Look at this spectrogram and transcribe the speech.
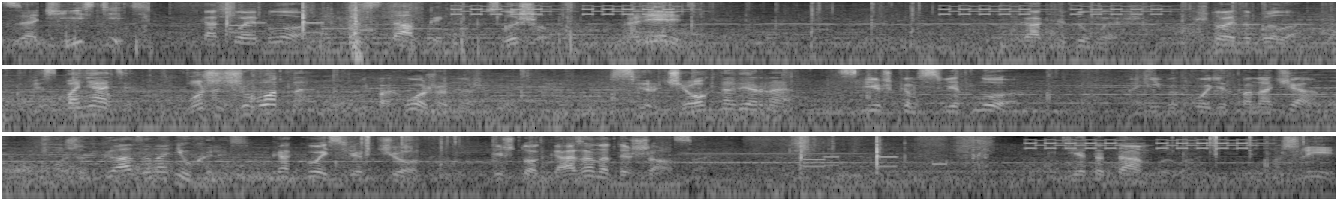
Зачистить? Какой блок? Ставкой. Слышал? Проверить? Как ты думаешь, что это было? Без понятия. Может, животное? Не похоже на животное. Сверчок, наверное. Слишком светло. Они выходят по ночам. Может, газа нанюхались? Какой сверчок? Ты что, газа надышался? Где-то там было. Пошли.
